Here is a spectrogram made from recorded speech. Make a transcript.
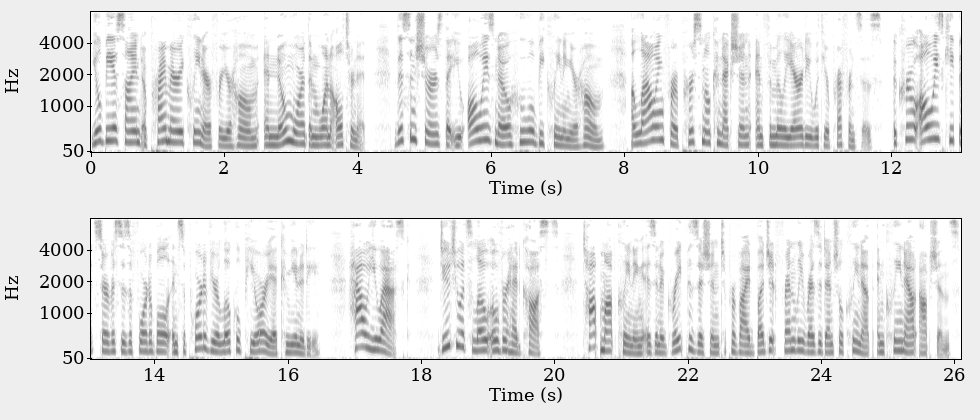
you'll be assigned a primary cleaner for your home and no more than one alternate. This ensures that you always know who will be cleaning your home, allowing for a personal connection and familiarity with your preferences. The crew always keep its services affordable in support of your local Peoria community. How, you ask? Due to its low overhead costs, Top Mop Cleaning is in a great position to provide budget friendly residential cleanup and clean out options.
